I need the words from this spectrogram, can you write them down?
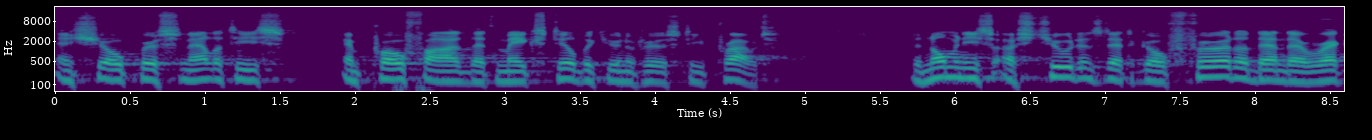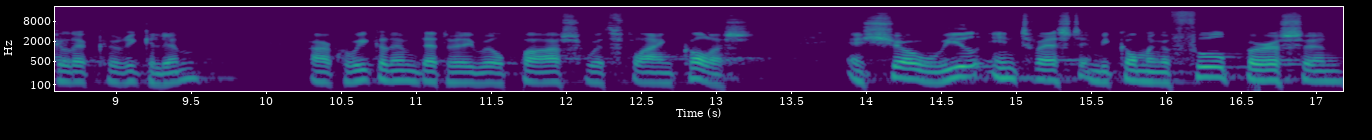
and show personalities and profile that makes Tilburg University proud. The nominees are students that go further than their regular curriculum our curriculum that they will pass with flying colors and show real interest in becoming a full person,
